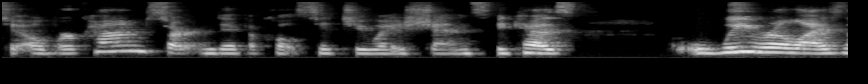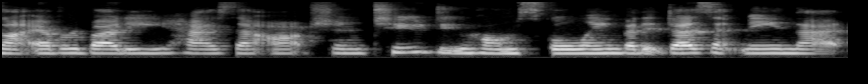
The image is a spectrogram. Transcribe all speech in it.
to overcome certain difficult situations because we realize not everybody has that option to do homeschooling, but it doesn't mean that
